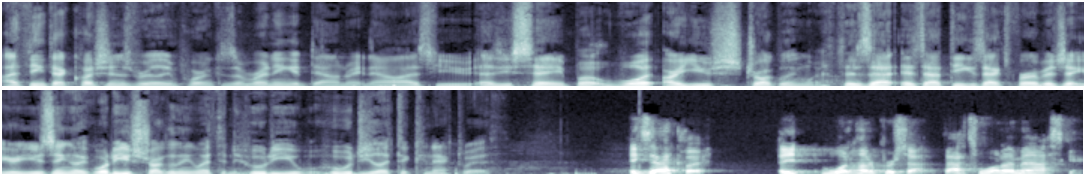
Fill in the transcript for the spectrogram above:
I think that question is really important because I'm writing it down right now as you as you say. But what are you struggling with? Is that is that the exact verbiage that you're using? Like, what are you struggling with, and who do you who would you like to connect with? exactly 100% that's what I'm asking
